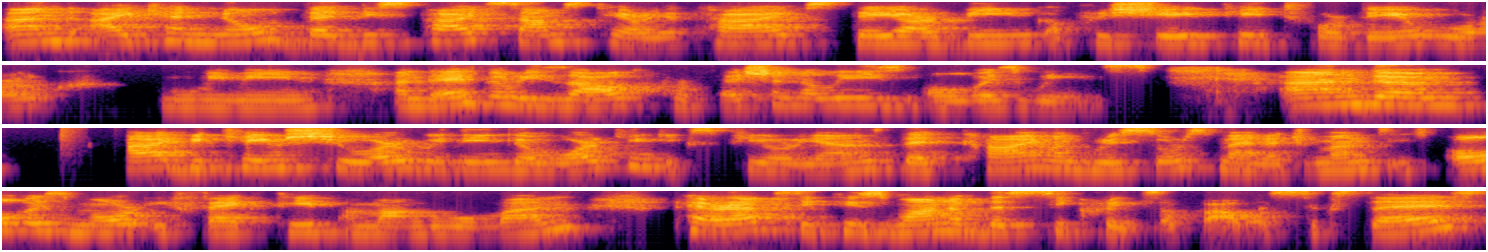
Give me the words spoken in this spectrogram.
And I can note that despite some stereotypes, they are being appreciated for their work women and as a result professionalism always wins and um, I became sure within the working experience that time and resource management is always more effective among women. Perhaps it is one of the secrets of our success.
